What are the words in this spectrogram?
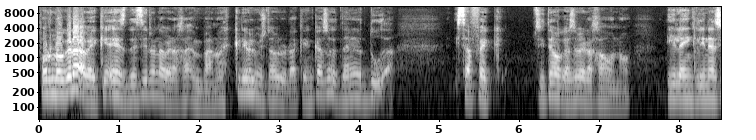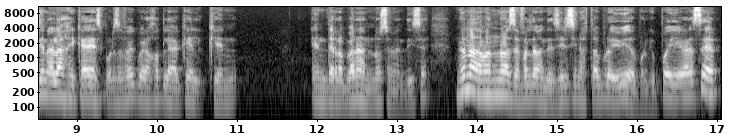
Por lo grave que es decir una veraja en vano, escribe el Mishnah Brura que en caso de tener duda, y safek, si tengo que hacer veraja o no, y la inclinación alágica es, por Safek Berajot le aquel que en, en no se bendice, no nada más no hace falta bendecir, sino está prohibido, porque puede llegar a ser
